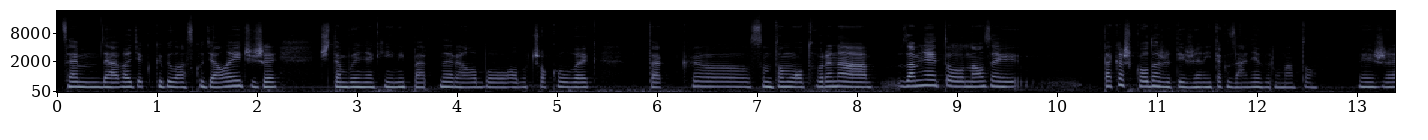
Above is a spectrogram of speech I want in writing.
chcem dávať ako keby lásku ďalej, čiže či tam bude nejaký iný partner alebo, alebo čokoľvek, tak som tomu otvorená. Za mňa je to naozaj taká škoda, že tie ženy tak zanevrú na to. Vieš, že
